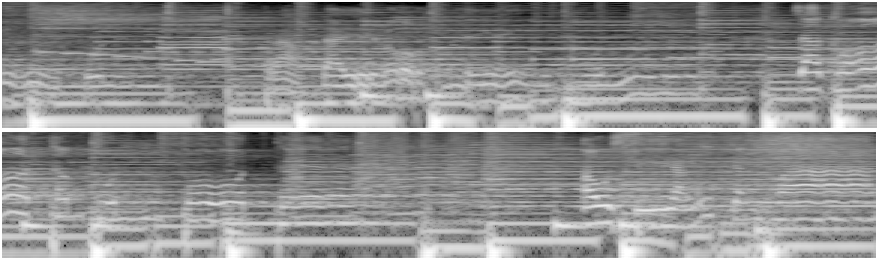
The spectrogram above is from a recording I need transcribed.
ชายให้คุณตราบใดโลกไม่หมุนจะขอทำคุณโทษแทนเอาเสียงกังวาน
